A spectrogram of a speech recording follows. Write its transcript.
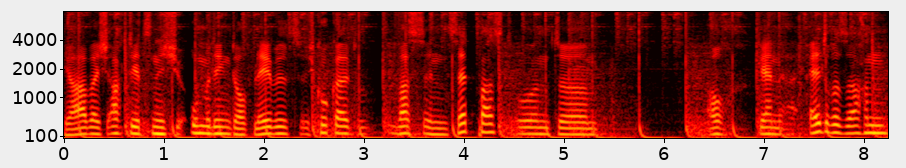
Ja, aber ich achte jetzt nicht unbedingt auf Labels. Ich gucke halt, was ins Set passt und ähm, auch gerne ältere Sachen,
